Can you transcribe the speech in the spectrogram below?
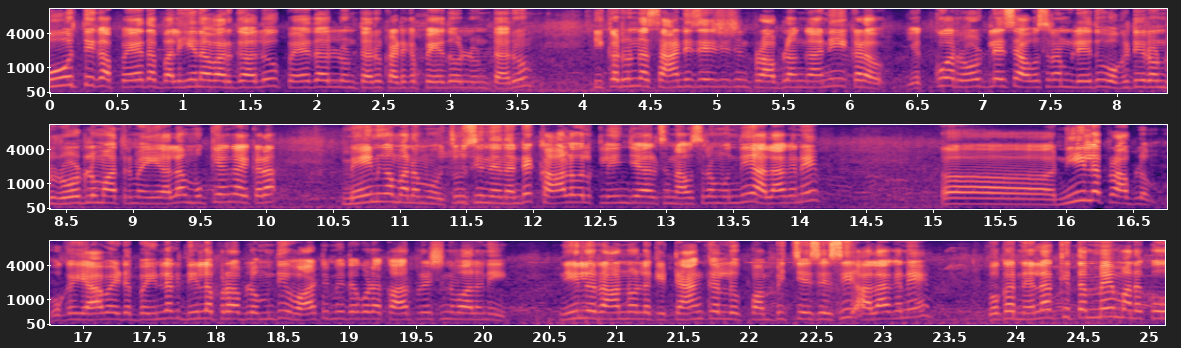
పూర్తిగా పేద బలహీన వర్గాలు పేదోళ్ళు ఉంటారు కటిక పేదోళ్ళు ఉంటారు. ఇక్కడ ఉన్న శానిటైజేషన్ ప్రాబ్లం కానీ ఇక్కడ ఎక్కువ రోడ్లు వేసే అవసరం లేదు. ఒకటి రెండు రోడ్లు మాత్రమే వేయాలా? ముఖ్యంగా ఇక్కడ మెయిన్గా మనము చూసింది ఏంటంటే కాలువలు క్లీన్ చేయాల్సిన అవసరం ఉంది. అలాగనే నీళ్ళ ప్రాబ్లం. ఒక యాభై డెబ్బై ఇళ్ళకి నీళ్ళ ప్రాబ్లం ఉంది. వాటి మీద కూడా కార్పొరేషన్ వాళ్ళని నీళ్ళు రానోళ్ళకి ట్యాంకర్లు పంపించేసేసి అలాగనే ఒక నెల క్రితమే మనకు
